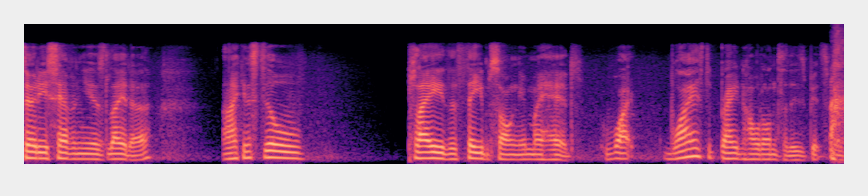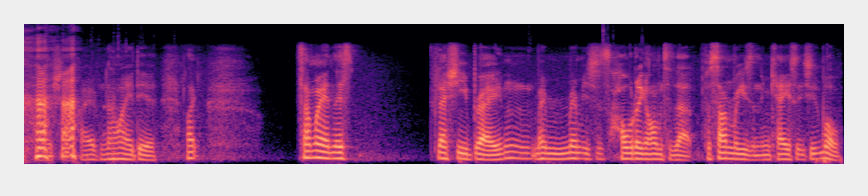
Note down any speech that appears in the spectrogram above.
37 years later, I can still play the theme song in my head. Why? Why does the brain hold on to these bits of information? I have no idea. Like somewhere in this fleshy brain, maybe memory's just holding on to that for some reason in case it's well,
